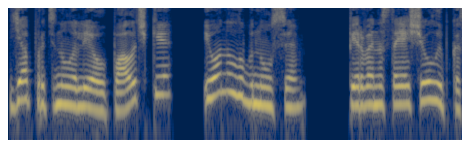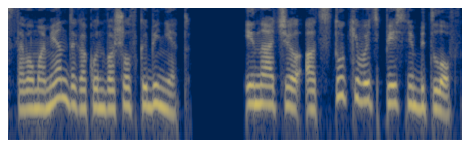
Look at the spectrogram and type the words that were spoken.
Я протянула Лео палочки, и он улыбнулся. Первая настоящая улыбка с того момента, как он вошел в кабинет и начал отстукивать песню Битлов.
